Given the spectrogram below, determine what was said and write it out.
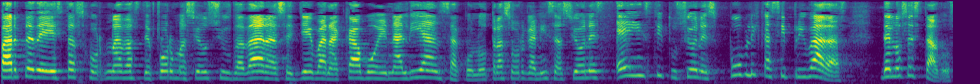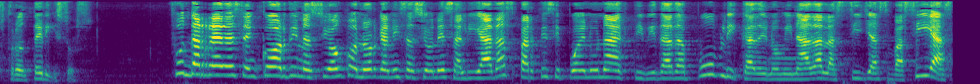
Parte de estas jornadas de formación ciudadana se llevan a cabo en alianza con otras organizaciones e instituciones públicas y privadas de los estados fronterizos. Fundaredes, en coordinación con organizaciones aliadas, participó en una actividad pública denominada Las Sillas Vacías,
